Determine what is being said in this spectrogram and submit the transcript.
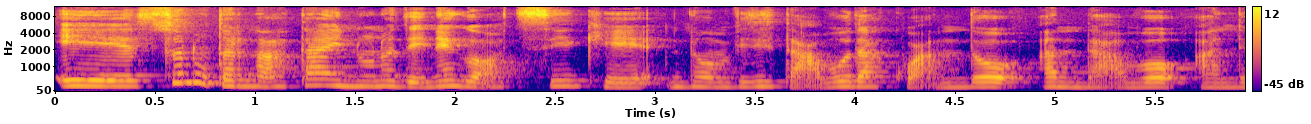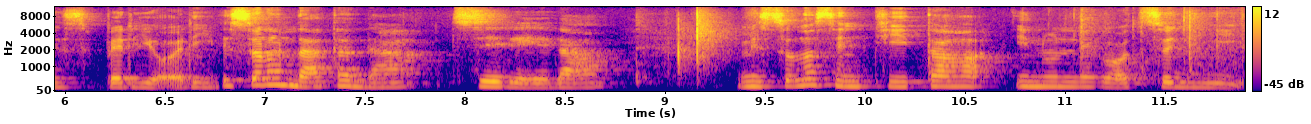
E sono tornata in uno dei negozi che non visitavo da quando andavo alle superiori. E sono andata da Cereda mi sono sentita in un negozio di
